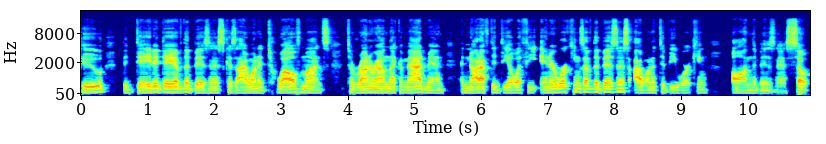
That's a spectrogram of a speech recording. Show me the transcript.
who, the day to day of the business, because I wanted 12 months to run around like a madman and not have to deal with the inner workings of the business. I wanted to be working on the business. So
